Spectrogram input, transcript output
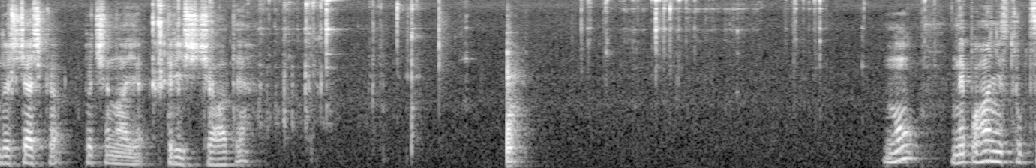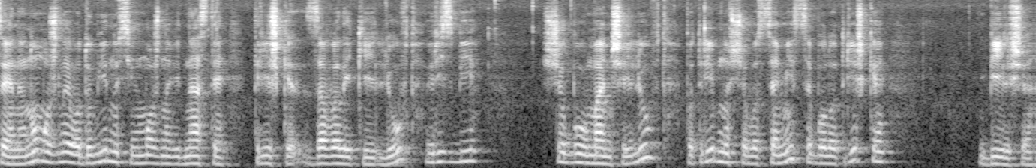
Дощечка починає тріщати. Ну, непогані струбцини. Ну, можливо, до мінусів можна віднести трішки завеликий люфт в різьбі. Щоб був менший люфт, потрібно, щоб ось це місце було трішки більше.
